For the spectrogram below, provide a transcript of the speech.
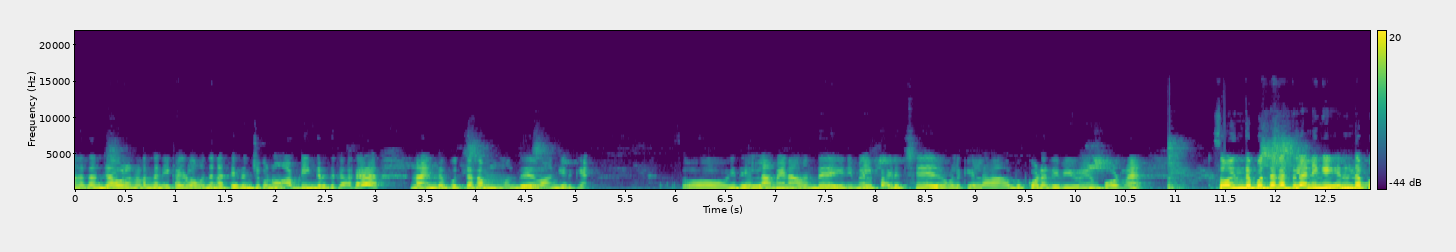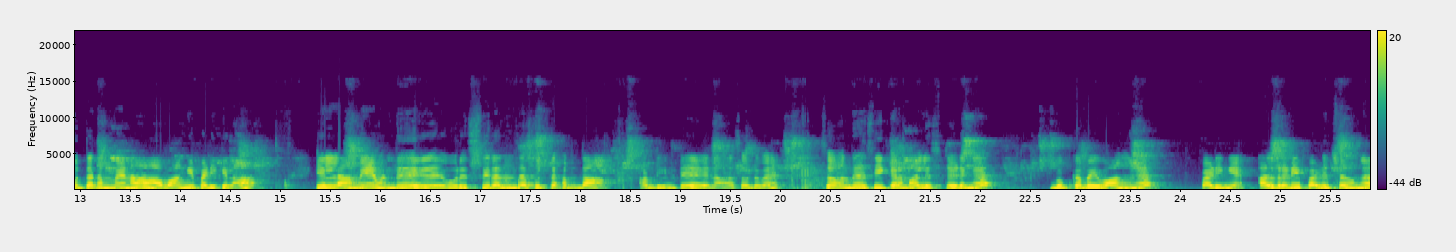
அந்த தஞ்சாவூரில் நடந்த நிகழ்வை வந்து நான் தெரிஞ்சுக்கணும் அப்படிங்கிறதுக்காக நான் இந்த புத்தகம் வந்து வாங்கியிருக்கேன். ஸோ இது எல்லாமே நான் வந்து இனிமேல் படித்து உங்களுக்கு எல்லா புக்கோட ரிவ்யூவையும் போடுறேன். ஸோ இந்த புத்தகத்தில் நீங்கள் எந்த புத்தகம் வேணால் வாங்கி படிக்கலாம். எல்லாமே வந்து ஒரு சிறந்த புத்தகம் தான் அப்படின்ட்டு நான் சொல்லுவேன். ஸோ வந்து சீக்கிரமாக லிஸ்ட் எடுங்க. புக்கை போய் வாங்குங்க. படிங்க. ஆல்ரெடி படித்தவங்க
